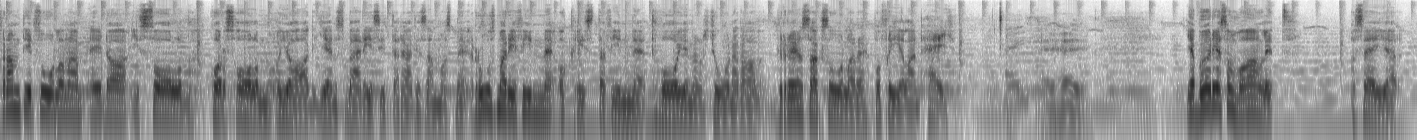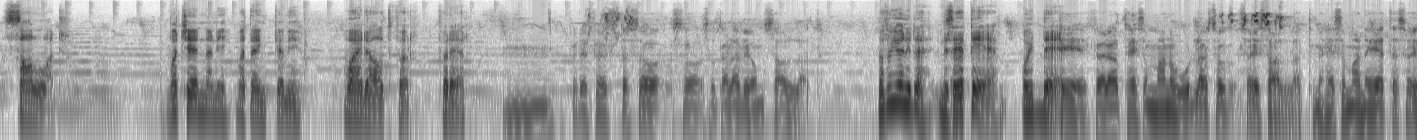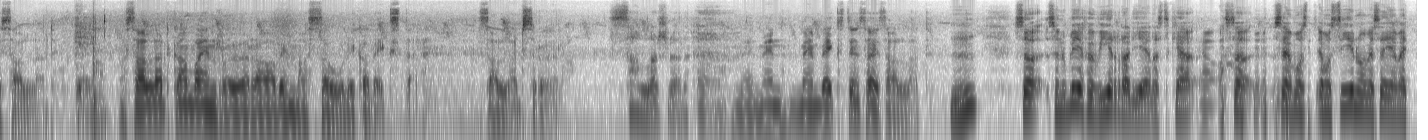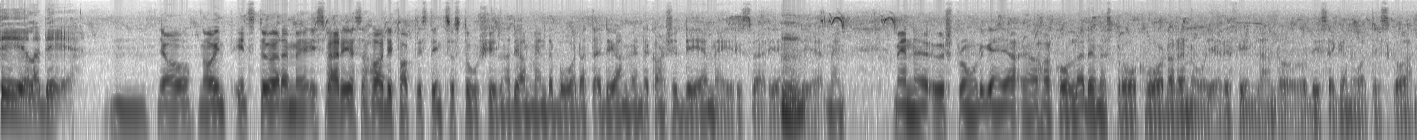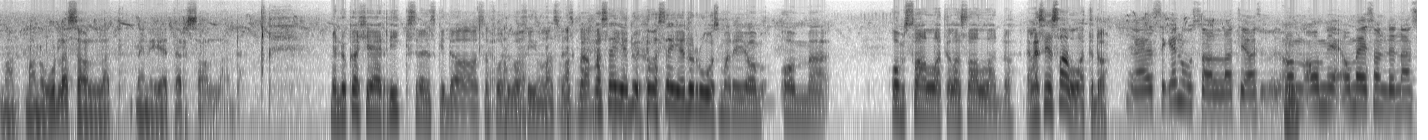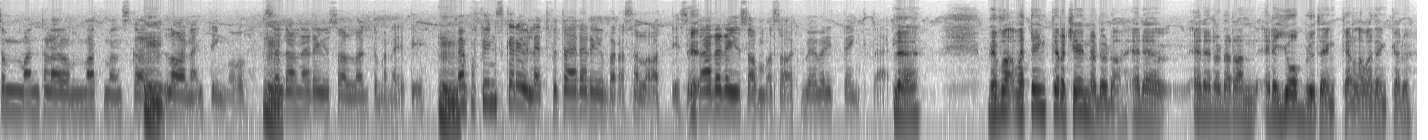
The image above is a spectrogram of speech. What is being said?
Framtidsodlarna är idag i Solv, Korsholm och jag, Jens Berg, sitter här tillsammans med Rosmarie Finne och Krista Finne, två generationer av grönsaksodlare på Friland. Hej! Hej. Hej, hej. Jag börjar som vanligt och säger sallad. Vad känner ni? Vad tänker ni? Vad är det allt för, för er? Mm, för det första så, så, så talar vi om sallad. Varför gör ni det? Ni säger te och inte det. Är för att det som man odlar så, så är sallad, men det som man äter så är sallad. Okej. Och sallad kan vara en röra av en massa olika växter. Salladsröra. Salladsröra. Men, men, men växten så är sallad. Mm. Så, så nu blir jag förvirrad genast. Jag, Ja. Så, så jag måste, jag måste se om jag säger med te eller det. Mm, ja, no, inte, inte större med. I Sverige så har de faktiskt inte så stor skillnad. De använder båda. De använder kanske det mer i Sverige. vad det. Men, men eh, ursprungligen, jag, jag har kollat det med språkvårdare nog här i Finland och, och de säger nog att det ska, man, man odlar sallad men äter sallad. Men då kanske jag är rikssvensk idag och så får du vara finlandssvensk. Va, vad, säger du, vad säger du Rosmarie om, om, eh, om sallad eller sallad då? Eller säg sallad då? Jag säger nog sallad. Jag, om, om, jag, om jag är sån den som man talar om att man ska Mm. la någonting av. Sedan är det ju sallad då man äter. Mm. Men på finska är det ju lätt för där är det ju bara salat i. Så där är det ju samma sak. Behöver inte tänka där. Nej. Men vad, vad tänker och känner du då? Är det, är, det, där, är det jobb du tänker eller vad tänker du?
